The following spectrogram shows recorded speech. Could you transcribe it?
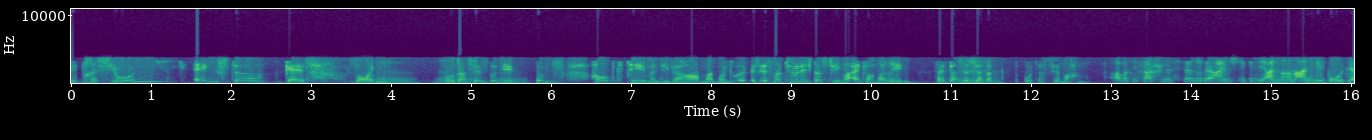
Depressionen, Ängste, Geld, Sorgen. So, das sind so die fünf Hauptthemen, die wir haben. Und es ist natürlich das Thema einfach mal reden, weil das ist ja das das wir machen. Aber Sie sagten, das ist ja nur der Einstieg in die anderen Angebote,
